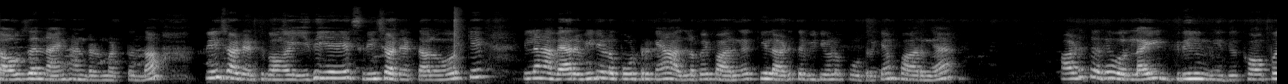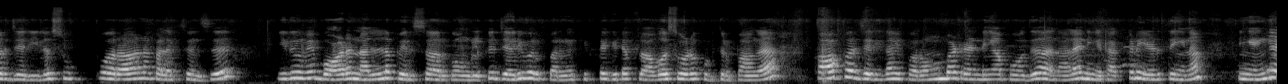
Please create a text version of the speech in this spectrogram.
தௌசண்ட் நைன் ஹண்ட்ரட் மட்டும்தான். ஸ்க்ரீன்ஷாட் எடுத்துக்கோங்க. இதையே ஸ்க்ரீன்ஷாட் எடுத்தாலும் ஓகே இல்லை நான் வேறு வீடியோவில் போட்டிருக்கேன். அதில் போய் பாருங்கள் கீழே அடுத்த வீடியோவில் போட்டிருக்கேன். பாருங்கள் அடுத்தது ஒரு லைட் க்ரீன் இது காப்பர் ஜெரியில் சூப்பரான கலெக்ஷன்ஸு இதுவுமே பார்டர் நல்ல பெருசாக இருக்கும். உங்களுக்கு ஜெரி ஒர்க் பாருங்கள் கிட்ட கிட்ட ஃப்ளவர்ஸோடு கொடுத்துருப்பாங்க. காப்பர் ஜெரி தான் இப்போ ரொம்ப ட்ரெண்டிங்காக போகுது. அதனால் நீங்கள் டக்குன்னு எடுத்தீங்கன்னா நீங்கள் எங்கே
